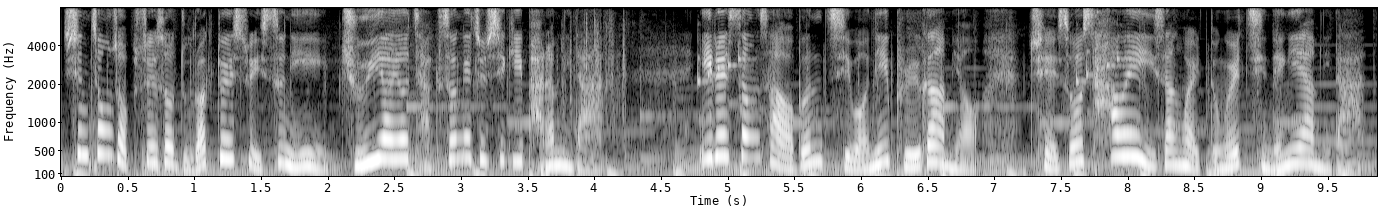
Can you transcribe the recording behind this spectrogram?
신청 접수에서 누락될 수 있으니 주의하여 작성해 주시기 바랍니다. 일회성 사업은 지원이 불가하며 최소 4회 이상 활동을 진행해야 합니다.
